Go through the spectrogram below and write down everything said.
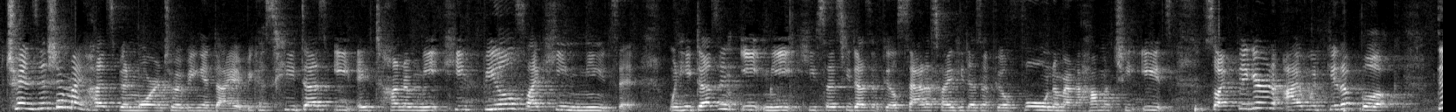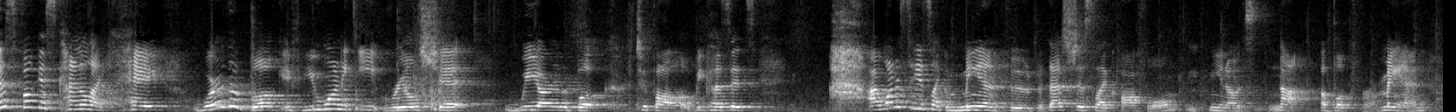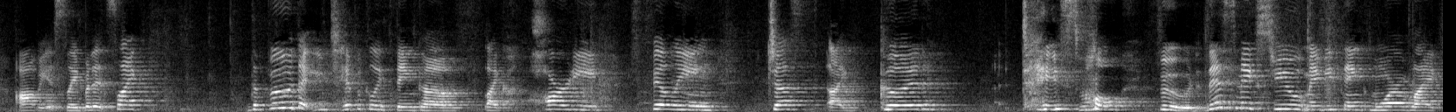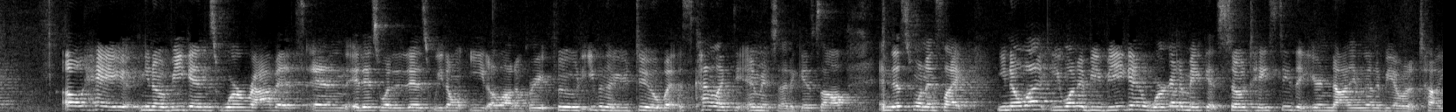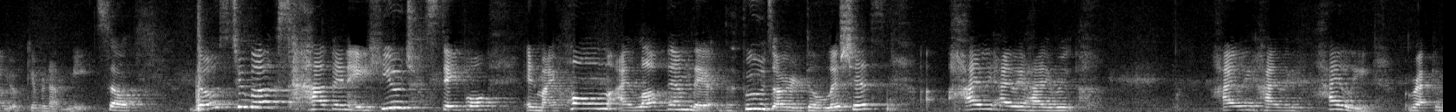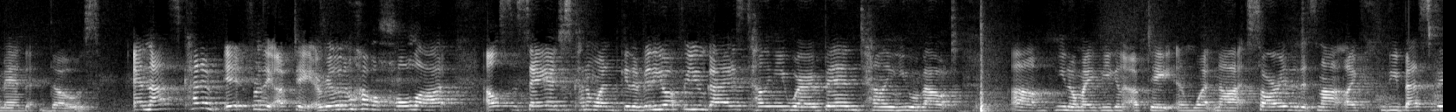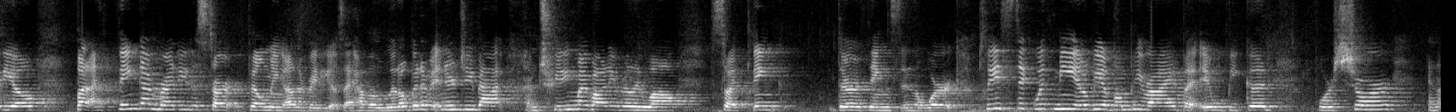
transition my husband more into a vegan diet because he does eat a ton of meat. He feels like he needs it. When he doesn't eat meat, he says he doesn't feel satisfied, he doesn't feel full no matter how much he eats. So I figured I would get a book. This book is kind of like, hey, we're the book. If you want to eat real shit, we are the book to follow because it's I want to say it's like a man food, but that's just like awful. You know, it's not a book for a man, obviously, but it's like the food that you typically think of, like hearty, filling, just like good, tasteful food. This makes you maybe think more of like oh hey, you know, vegans, we're rabbits and it is what it is. We don't eat a lot of great food, even though you do, but it's kind of like the image that it gives off. And this one is like, you know what, you want to be vegan, we're going to make it so tasty that you're not even going to be able to tell you have given up meat. So those two books have been a huge staple in my home. I love them. They, the foods are delicious. Highly, highly, highly, highly, highly, highly recommend those. And that's kind of it for the update. I really don't have a whole lot else to say. I just kind of wanted to get a video up for you guys, telling you where I've been, telling you about, um, you know, my vegan update and whatnot. Sorry that it's not like the best video, but I think I'm ready to start filming other videos. I have a little bit of energy back. I'm treating my body really well, so I think there are things in the work. Please stick with me. It'll be a bumpy ride, but it will be good for sure. And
